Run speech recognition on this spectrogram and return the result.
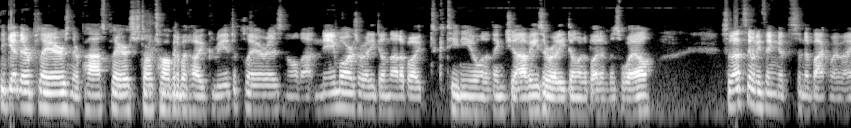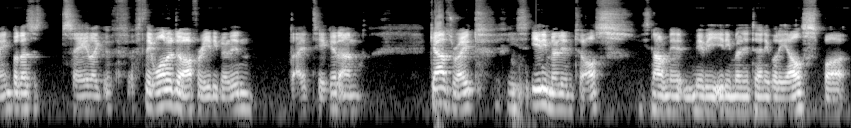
they get their players and their past players to start talking about how great the player is and all that. Neymar's already done that about Coutinho, and I think Xavi's already done it about him as well. So that's the only thing that's in the back of my mind. But as I say, like if, if they wanted to offer eighty million, I'd take it. And Gav's right; he's eighty million to us. He's not maybe eighty million to anybody else, but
